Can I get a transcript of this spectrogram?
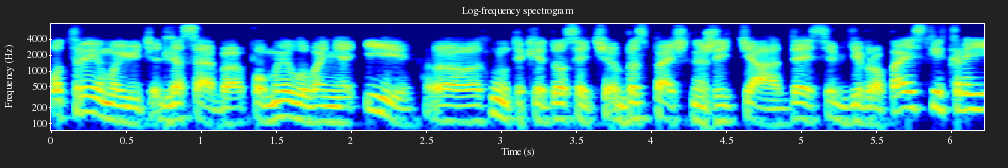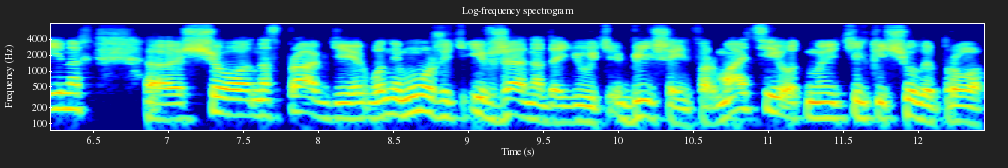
отримають для себе помилування і ну таке досить безпечне життя десь в європейських країнах. Що насправді вони можуть і вже надають більше інформації інформації. От ми тільки чули про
